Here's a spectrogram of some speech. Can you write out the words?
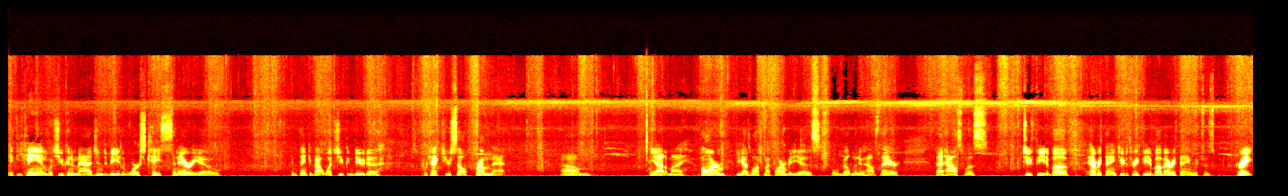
if you can what you can imagine to be the worst case scenario and think about what you can do to protect yourself from that um, yeah, out at my farm if you guys watch my farm videos we're building a new house there that house was two feet above everything, two to three feet above everything, which was great.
